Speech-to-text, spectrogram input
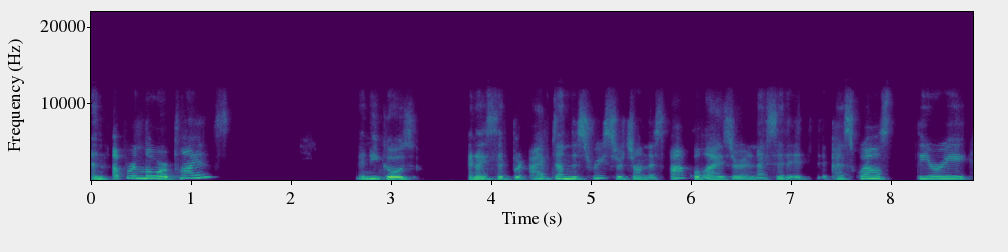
an upper and lower appliance. And he goes, and I said, but I've done this research on this aqualizer. And I said, it Pasquale's theory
